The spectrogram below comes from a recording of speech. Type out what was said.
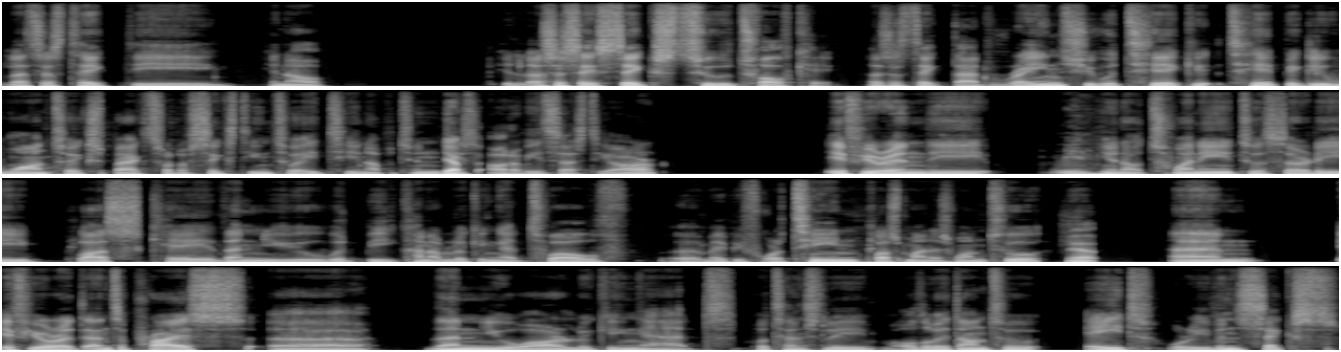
let's just take the, you know, let's just say six to 12k. Let's just take that range. You would take, typically want to expect sort of 16 to 18 opportunities out of each SDR. If you're in the, you know, 20 to 30 plus k, then you would be kind of looking at 12, uh, maybe 14 plus minus one, two. yeah And if you're at enterprise, uh, then you are looking at potentially all the way down to eight or even six.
